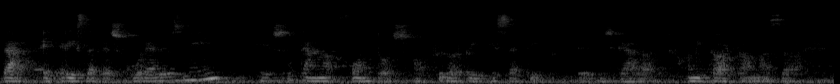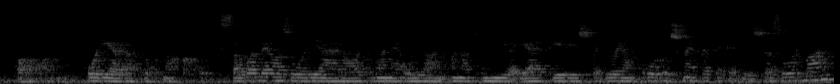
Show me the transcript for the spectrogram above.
tehát egy részletes korelőzmény, és utána fontos a fülorgépészeti vizsgálat, ami tartalmazza a orjáratoknak, hogy szabad-e az orjárat, van-e olyan anatómiai eltérés, vagy olyan kóros megbetegedés az orban,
